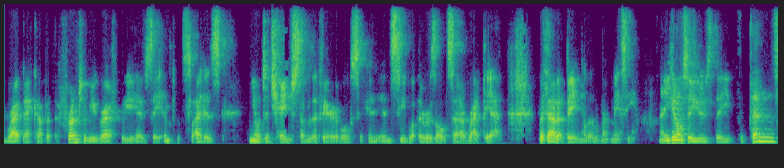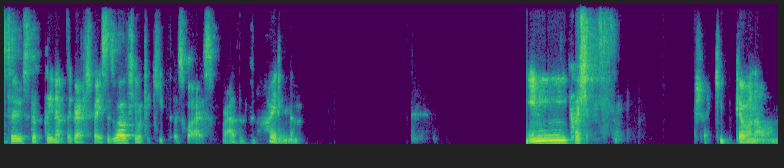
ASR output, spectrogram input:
right back up at the front of your graph where you have, say, input sliders. You want to change some of the variables and, and see what the results are right there without it being a little bit messy. Now you can also use the, the pins to sort of clean up the graph space as well if you want to keep those wires rather than hiding them. Any questions? Should I keep going on?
